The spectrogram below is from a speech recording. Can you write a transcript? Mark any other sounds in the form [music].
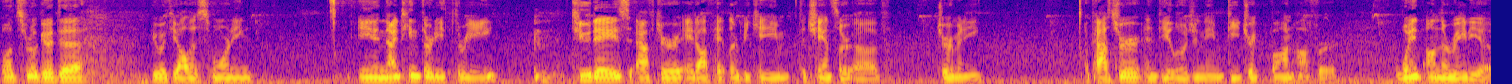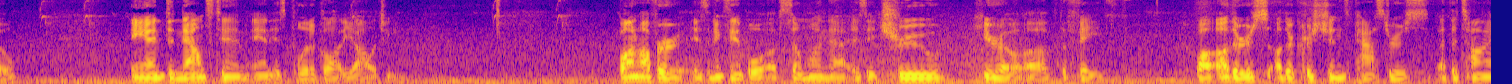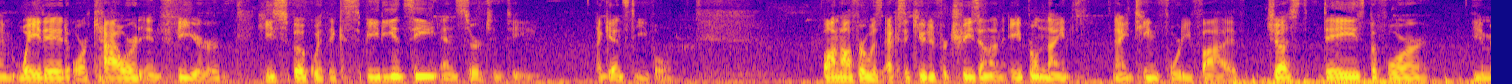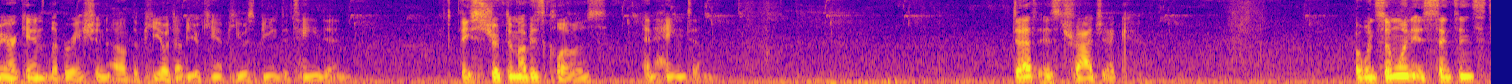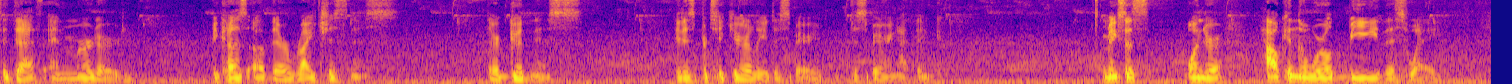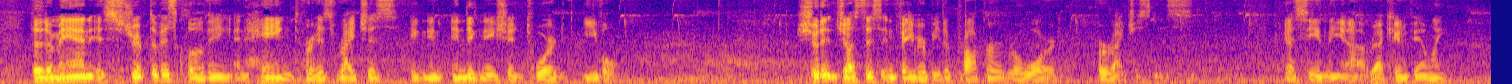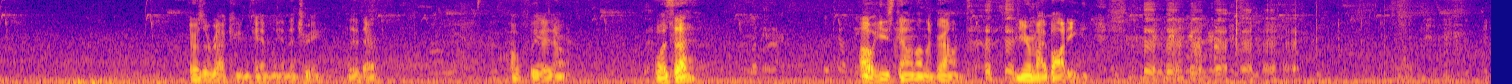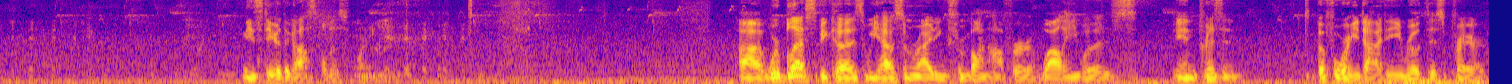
Well, it's real good to be with y'all this morning. In 1933, [clears throat] two days after Adolf Hitler became the Chancellor of Germany, a pastor and theologian named Dietrich Bonhoeffer went on the radio and denounced him and his political ideology. Bonhoeffer is an example of someone that is a true hero of the faith. While others, other Christians, pastors at the time, waited or cowered in fear, he spoke with expediency and certainty against evil. Bonhoeffer was executed for treason on April 9th, 1945, just days before the American liberation of the POW camp he was being detained in. They stripped him of his clothes and hanged him. Death is tragic, but when someone is sentenced to death and murdered because of their righteousness, their goodness, it is particularly despairing, despairing I think. It makes us wonder how can the world be this way? That a man is stripped of his clothing and hanged for his righteous indignation toward evil. Shouldn't justice and favor be the proper reward for righteousness? You guys seen the uh, raccoon family? There was a raccoon family in the tree. Are they there? Hopefully they don't. What's that? Oh, he's down on the ground near my body. [laughs] Needs to hear the gospel this morning. Uh, we're blessed because we have some writings from Bonhoeffer while he was in prison before he died, and he wrote this prayer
